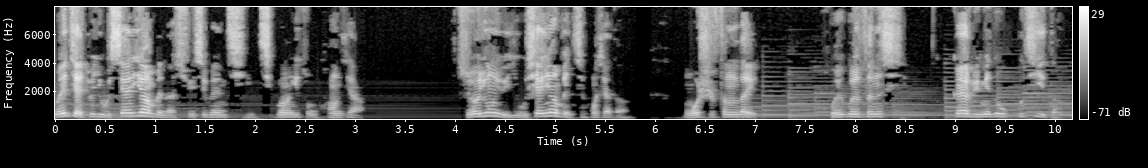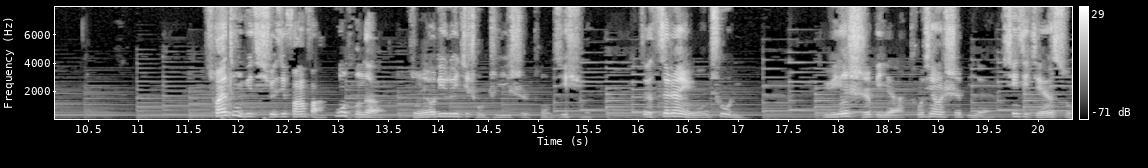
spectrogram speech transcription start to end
为解决有限样本的学习问题提供了一种框架。主要用于有限样本情况下的模式分类、回归分析、概率密度估计等。传统语体学习方法共同的主要理论基础之一是统计学，在自然语言处理、语音识别、图像识别、信息检索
